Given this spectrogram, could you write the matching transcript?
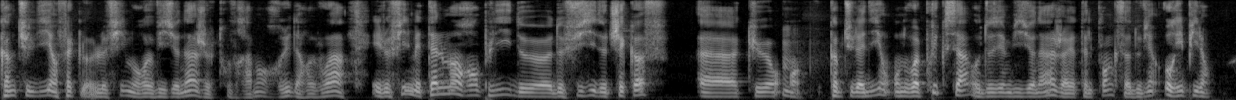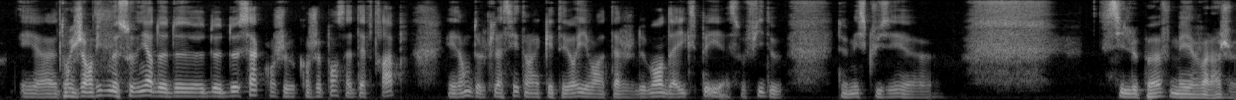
comme tu le dis, en fait, le, film au revisionnage, je le trouve vraiment rude à revoir. Et le film est tellement rempli de, de fusils de Tchekhov euh, que, hmm. comme tu l'as dit, on, ne voit plus que ça au deuxième visionnage, à tel point que ça devient horripilant. Et euh, donc j'ai envie de me souvenir de, de, de, de, ça quand je, quand je pense à Death Trap, et donc de le classer dans la catégorie Je demande à XP et à Sophie de, de m'excuser euh, s'ils le peuvent, mais voilà, je...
